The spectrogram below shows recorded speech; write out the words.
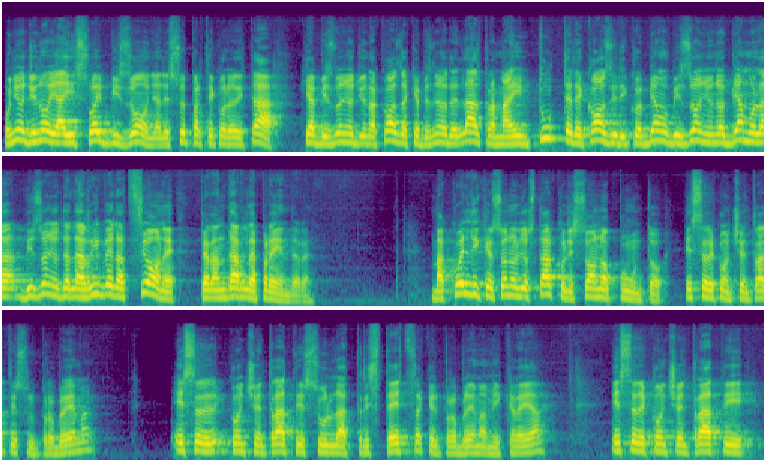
Ognuno di noi ha i suoi bisogni, ha le sue particolarità, chi ha bisogno di una cosa, chi ha bisogno dell'altra, ma in tutte le cose di cui abbiamo bisogno, noi abbiamo la, bisogno della rivelazione per andarle a prendere. Ma quelli che sono gli ostacoli sono appunto essere concentrati sul problema, essere concentrati sulla tristezza che il problema mi crea, essere concentrati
